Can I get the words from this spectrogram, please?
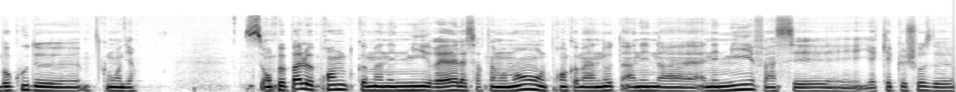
beaucoup de, comment dire. On peut pas le prendre comme un ennemi réel à certains moments. On le prend comme un autre, un ennemi. Enfin, c'est, il y a quelque chose de.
